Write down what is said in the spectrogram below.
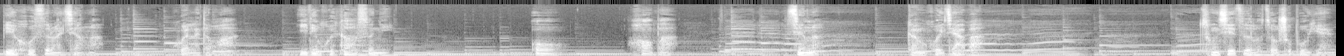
别胡思乱想了，回来的话一定会告诉你。哦，好吧，行了，赶快回家吧。从写字楼走出不远。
